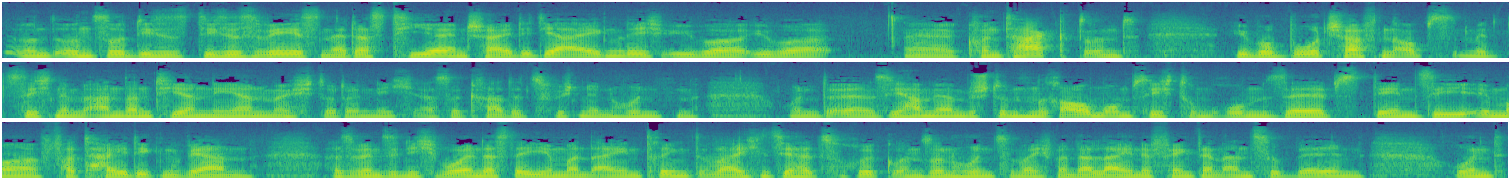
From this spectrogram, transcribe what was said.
und, und so dieses, dieses Wesen. Ne? Das Tier entscheidet ja eigentlich über, über äh, Kontakt und über Botschaften, ob es mit sich einem anderen Tier nähern möchte oder nicht, also gerade zwischen den Hunden. Und äh, sie haben ja einen bestimmten Raum um sich drumherum selbst, den sie immer verteidigen werden. Also wenn sie nicht wollen, dass da jemand eindringt, weichen sie halt zurück. Und so ein Hund zum Beispiel an der Leine fängt dann an zu bellen. Und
